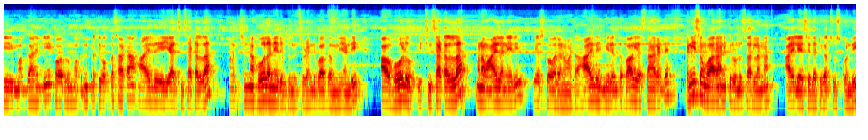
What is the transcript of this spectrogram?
ఈ మగ్గానికి పవర్లు మగ్గానికి ప్రతి ఒక్క సాట ఆయిల్ వేయాల్సిన సాటల్లా మనకు చిన్న హోల్ అనేది ఉంటుంది. చూడండి బాగా గమనియండి. ఆ హోల్ ఇచ్చిన సాటల్లా మనం ఆయిల్ అనేది వేసుకోవాలన్నమాట. ఆయిల్ మీరు ఎంత బాగా వేస్తున్నారంటే కనీసం వారానికి రెండు సార్లన్నా ఆయిల్ వేసేటట్టుగా చూసుకోండి.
